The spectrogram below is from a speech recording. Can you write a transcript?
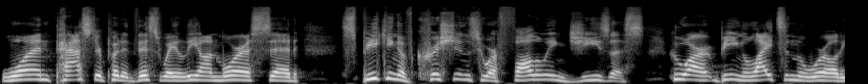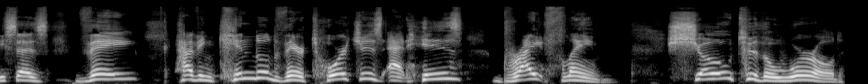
One pastor put it this way. Leon Morris said, Speaking of Christians who are following Jesus, who are being lights in the world, he says, they, having kindled their torches at his bright flame, show to the world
